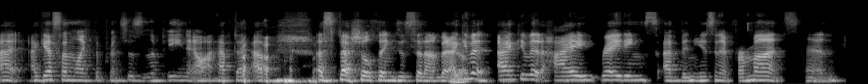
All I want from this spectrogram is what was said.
I, I guess I'm like the princess and the pea now. I have to have a special thing to sit on, but yep. I give it I give it high ratings. I've been using it for months and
